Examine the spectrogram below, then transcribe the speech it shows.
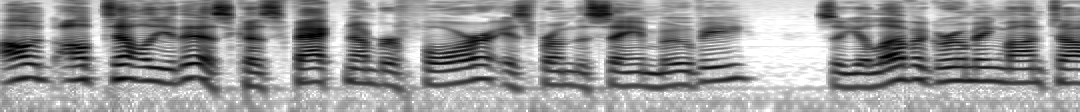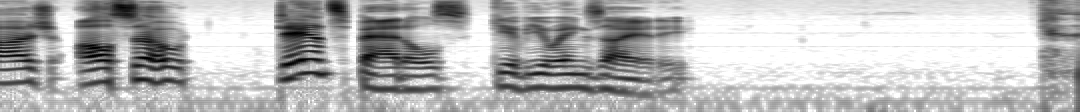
I'll I'll tell you this because fact number four is from the same movie. So you love a grooming montage. Also, dance battles give you anxiety.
